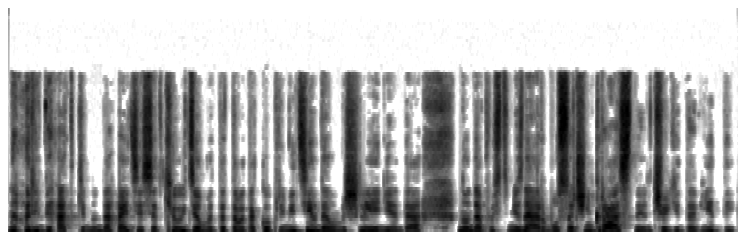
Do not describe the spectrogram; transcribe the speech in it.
Но, ребятки, все-таки, ну давайте все-таки уйдем от этого такого примитивного мышления, да. Ну, допустим, не знаю, арбуз очень красный, он что, ядовитый?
